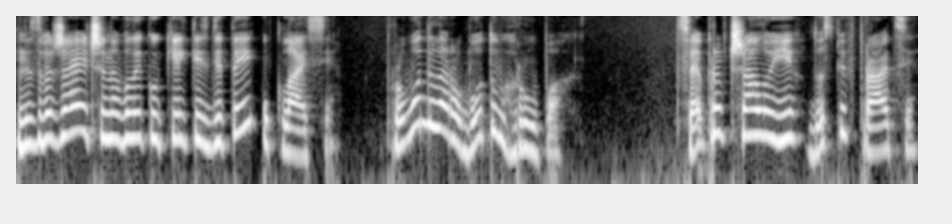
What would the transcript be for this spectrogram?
Незважаючи на велику кількість дітей у класі, проводила роботу в групах. Це привчало їх до співпраці,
